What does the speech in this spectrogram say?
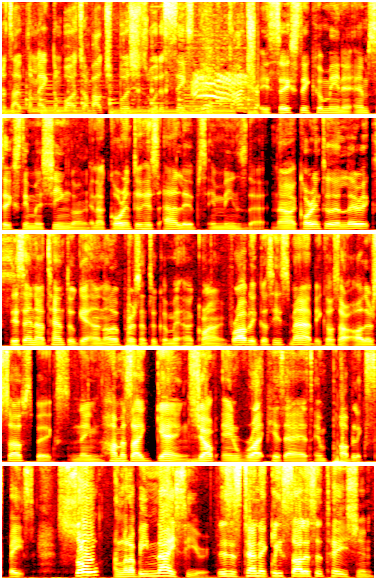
The type to make them boys jump out your bushes with a 60. A 60 could mean an M60 machine gun, and according to his ad-libs, it means that. Now, according to the lyrics, this is an attempt to get another person to commit a crime. Probably because he's mad because our other suspects, named Homicide Gang, jump and wreck his ass in public space. So, I'm gonna be nice here. This is technically solicitation,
